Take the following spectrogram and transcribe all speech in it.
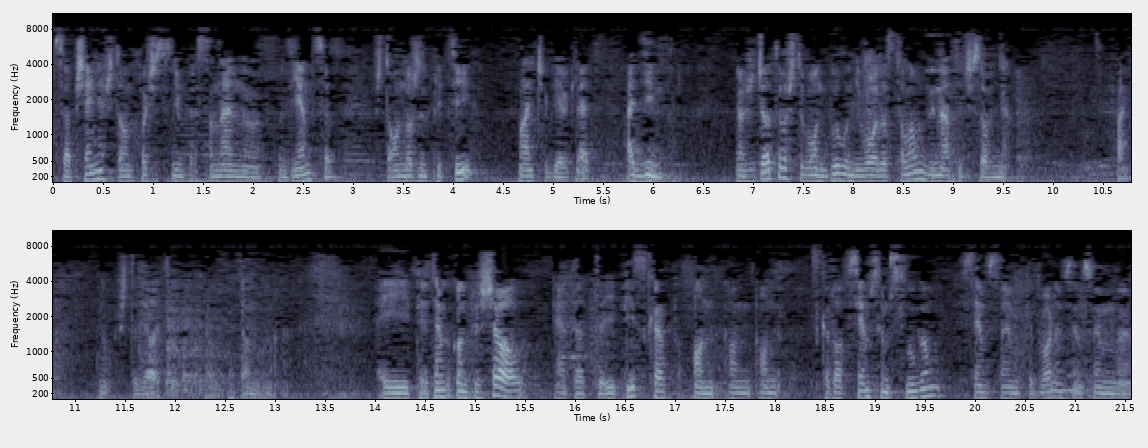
сообщение, что он хочет с ним персональную аудиенцию, что он должен прийти, мальчик 9 лет, один. Он ждет его, чтобы он был у него за столом 12 часов дня. Файн. Ну, что делать? Он, и перед тем, как он пришел, этот епископ, он, он, он сказал всем своим слугам, всем своим придворным, всем своим э,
